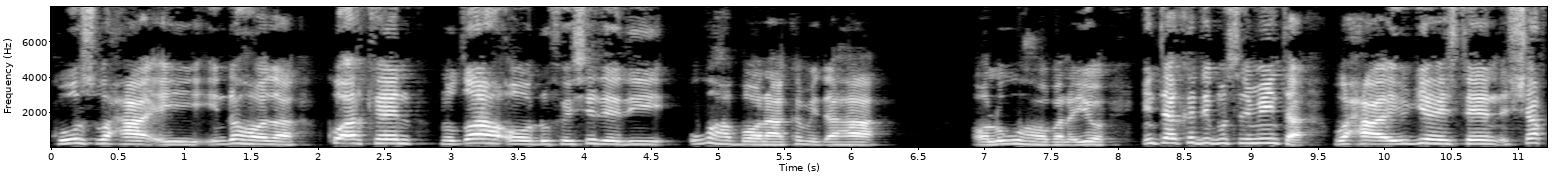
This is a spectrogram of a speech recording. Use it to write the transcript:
quus waxa ay indhahooda ku arkeen nutaah oo dhufaysyadeedii ugu habboonaa ka mid ahaa oo lagu hoobanayo intaa kadib muslimiinta waxa ay u jihaysteen shaq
